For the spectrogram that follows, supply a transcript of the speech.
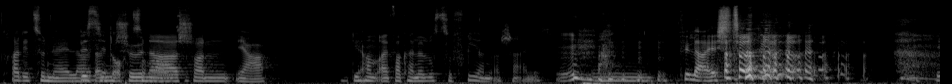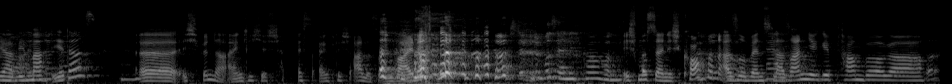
Traditioneller. ein bisschen schöner, schon, ja, Die haben einfach keine Lust zu frieren wahrscheinlich. vielleicht. ja, wie macht ihr das? Äh, ich bin da eigentlich, ich esse eigentlich alles an Weihnachten. Stimmt, du musst ja nicht kochen. Ich muss ja nicht kochen, also wenn es Lasagne gibt, Hamburger,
